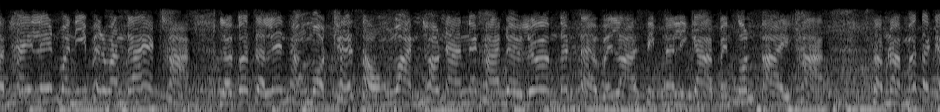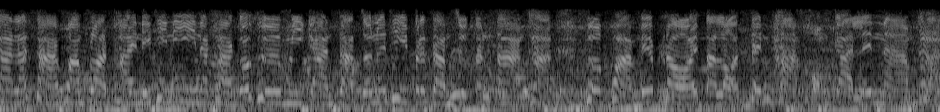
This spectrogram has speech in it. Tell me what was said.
ปิดให้เล่นวันนี้เป็นวันแรกค่ะ แล้วก็จะเล่นทั้งหมดแค่ 2 วันเท่านั้นนะคะ โดยเริ่มตั้งแต่เวลา 10 นาฬิกาเป็นต้นไปค่ะสำหรับมาตรการรักษาความปลอดภัยในที่นี่นะคะ ก็คือมีการจัดเจ้าหน้าที่ประจำจุดต่างๆ ค่ะ เพื่อความเรียบร้อยตลอดเส้นทางของการเล่นน้ำค่ะ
